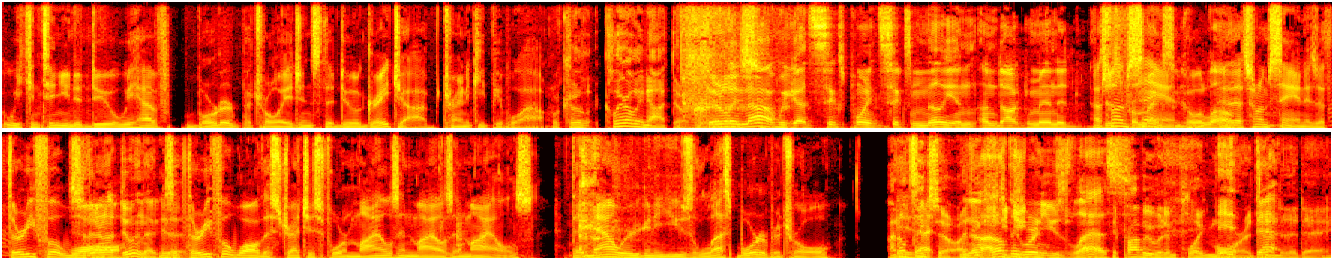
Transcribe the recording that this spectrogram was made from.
we continue to do. We have border patrol agents that do a great job trying to keep people out. Well, clear- clearly not though. Clearly not. We got 6.6 million undocumented That's just what I'm from saying. Mexico alone. That's what I'm saying. Is a 30 foot wall. So they're not doing that Is a 30 foot wall that stretches for miles and miles and miles. That now we're going to use less border patrol. I don't Is think that- so. I no, think I don't could think ju- we're going to use less. It probably would employ more It- at the end of the day.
